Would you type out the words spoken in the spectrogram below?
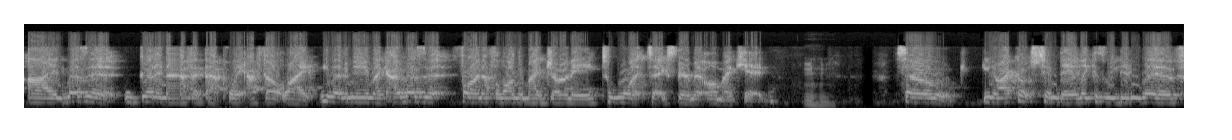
I wasn't good enough at that point. I felt like, you know what I mean? Like I wasn't far enough along in my journey to want to experiment on my kid. Mm-hmm. So, you know, I coached him daily because we didn't live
